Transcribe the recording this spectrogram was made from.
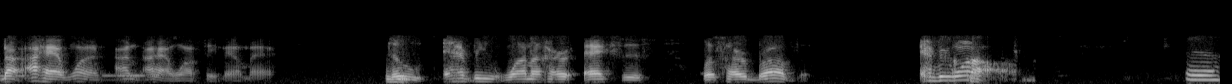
No, I had one. I, I had one female man. Dude, every one of her exes was her brother. Every one. Oh. Yeah.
